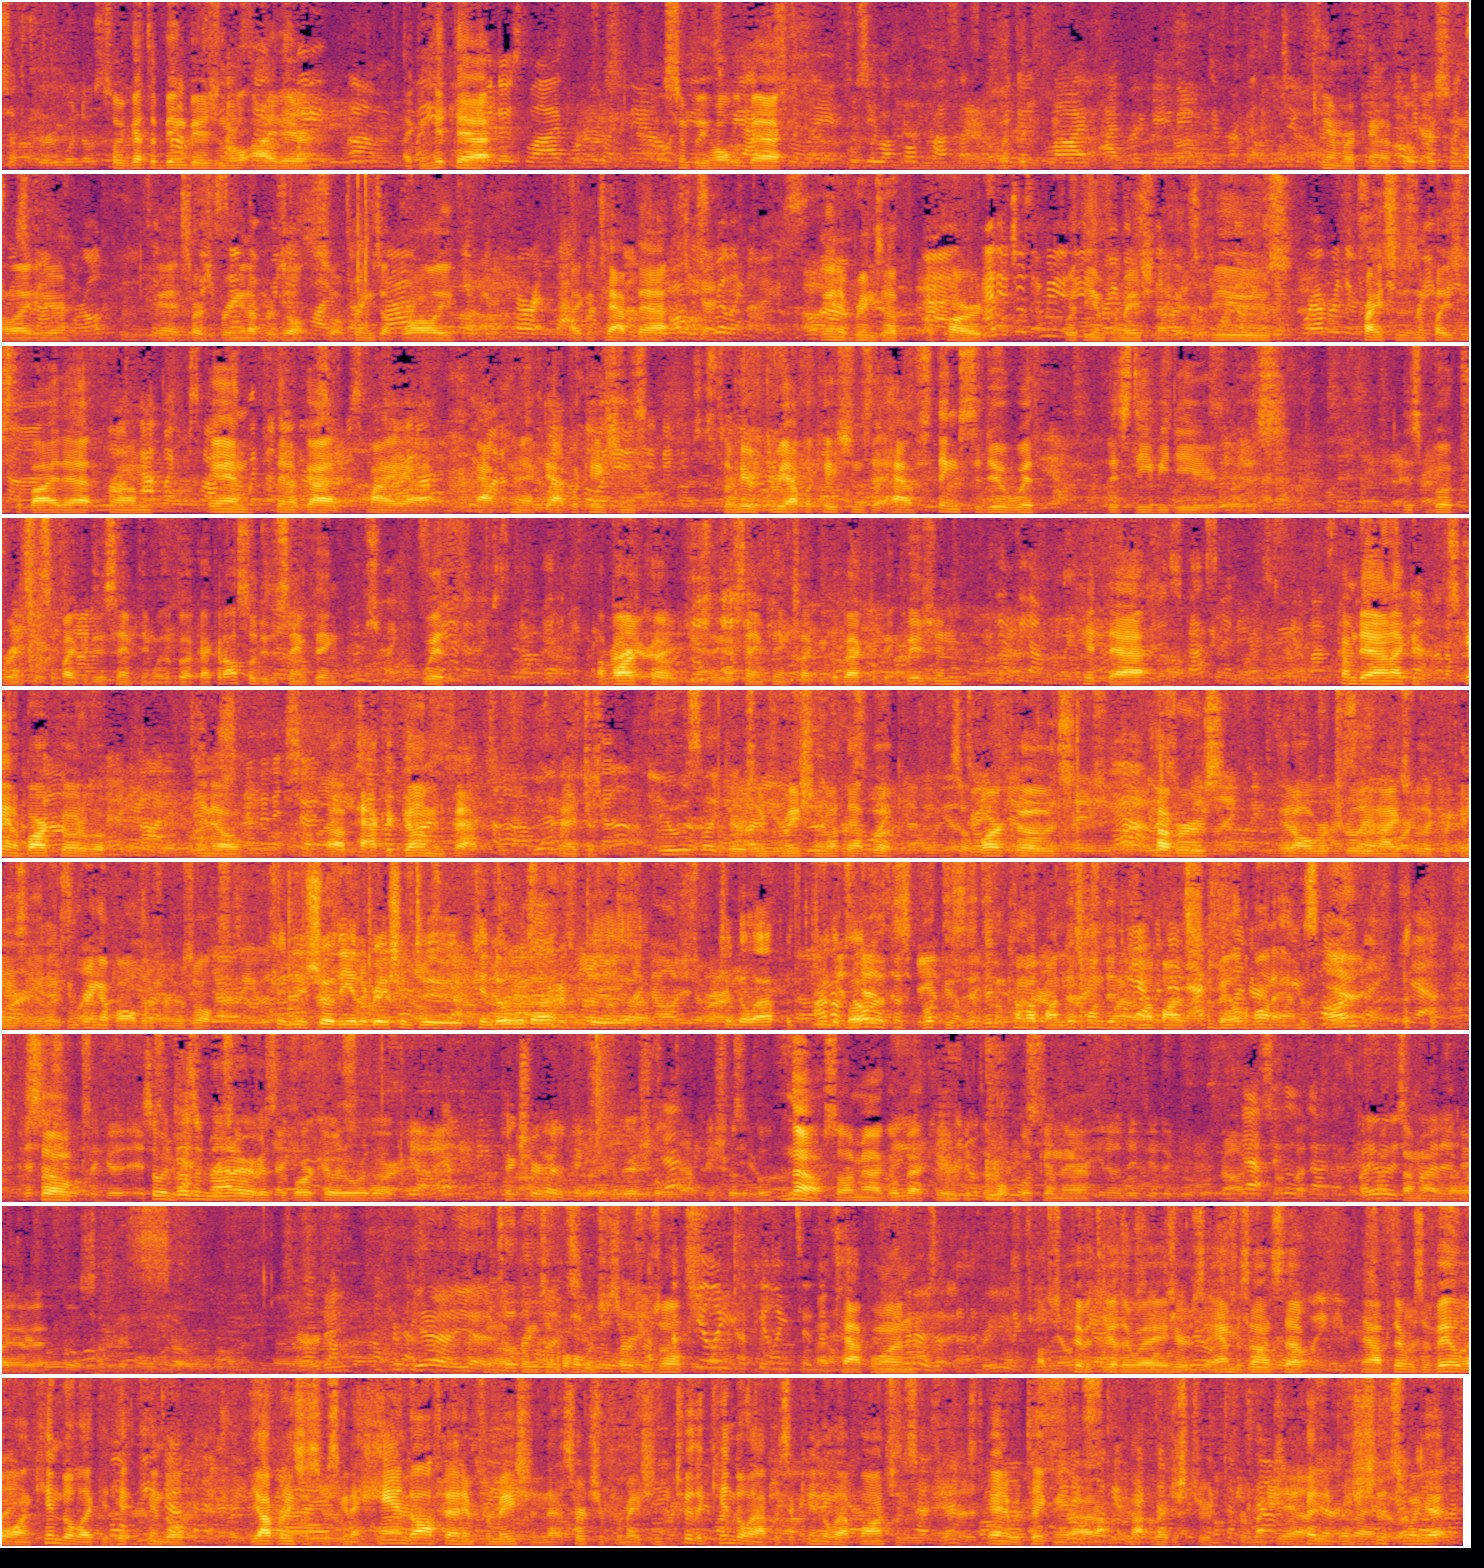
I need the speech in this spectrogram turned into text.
stuff through Windows? So we've got the Bing Vision, little eye there. Um, I can way hit Windows that. Live works right now Simply is hold we it back. actually do a whole process with Windows Live aggregating different messaging. Camera kind of focus in the light here. So And it starts bringing up results. So it brings up that. Wally. You inherit that I can tap that. Which is really nice. And it brings up a card and it just- I mean, with the is very much information. I get reviews, prices and places to buy that um, from. at Microsoft or And then I've got my uh, App Connect pull it in applications. And make it just So here are three applications that have things to do with this DVD or this this book, for instance. If I could do the same thing with a book, I could also do the same thing I'm sure I can with scan it, I just don't get anything. a barcode using the same thing. So I could go back to Bing Vision, hit that, It's fascinating. I was doing it last come down. I Did it on could scan a barcode of a, you know, And then it showed a pack of gum, in fact, and it just It was like there's information about that book. So barcodes, covers, it all works really nice, really quick and easy, and it can bring up all the different results. Can you show the integration to Kindle with that? The uh, Kindle app with, I through the don't know that this book is. It didn't come up on this one. Didn't come up on. then It's available on Amazon. So So it doesn't matter if it's the barcode or the picture, the actual picture of the book. no. So I mean, I go back here, get the whole book in there. You know, they do the Google Goggles. Yeah, the Google but- Goggles. But I always Thumb out find of the that way of it. Google stuff is so nerdy. Yeah, yeah. It's know, a it brings little up a whole bunch of search results. Appealing, appealing to the. I tap one. I'll just pivot the other way. Here's Amazon stuff. Now, if there was available on Kindle, I could hit Kindle. The operating system is going to hand off that information, that search information, to the Kindle app as the Kindle app launches, and it would take me. I'm not registered for my. I didn't register this one yet.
